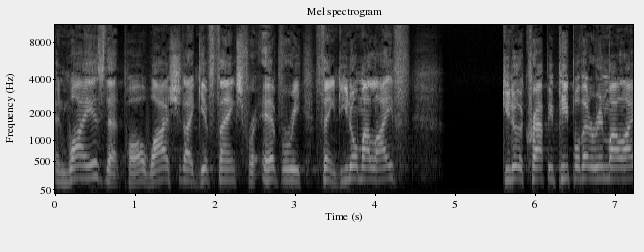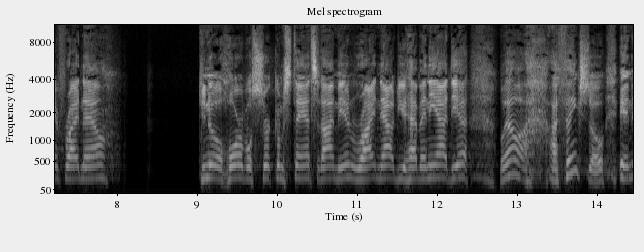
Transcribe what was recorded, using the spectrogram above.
And why is that, Paul? Why should I give thanks for everything? Do you know my life? Do you know the crappy people that are in my life right now? Do you know the horrible circumstance that I'm in right now? Do you have any idea? Well, I think so. In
